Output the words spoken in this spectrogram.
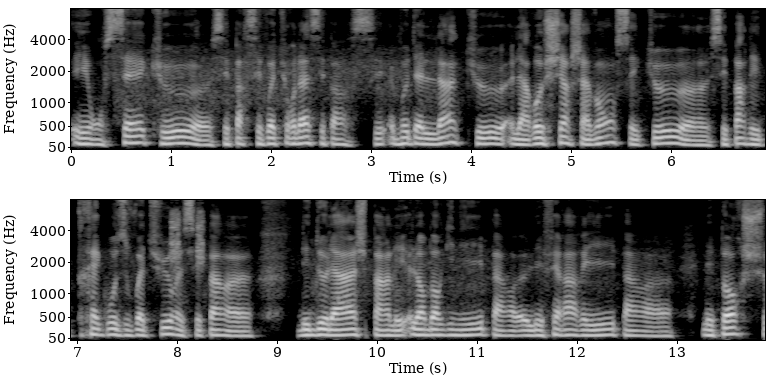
et on sait que euh, c'est par ces voitures-là, c'est par ces modèles-là que la recherche avance et que euh, c'est par les très grosses voitures et c'est par euh, les Delage, par les Lamborghini, par les Ferrari, par les Porsche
